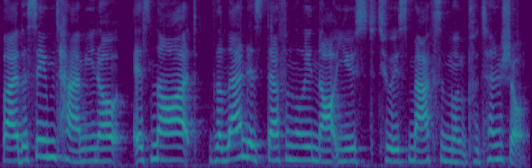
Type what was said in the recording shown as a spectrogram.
But at the same time, you know, it's not, the land is definitely not used to its maximum potential.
